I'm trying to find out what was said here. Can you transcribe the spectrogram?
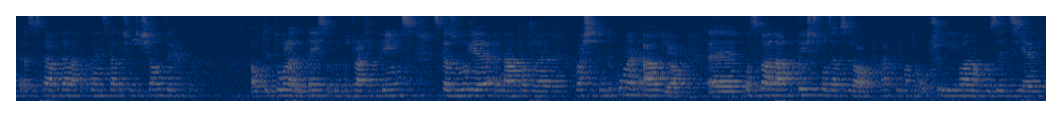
która została wydana pod koniec lat 80. o tytule The Taste of the Photographic Things, wskazuje na to, że właśnie ten dokument audio e, pozwala wyjść poza wzrok, tak, który ma tą uprzywilejowaną pozycję w,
